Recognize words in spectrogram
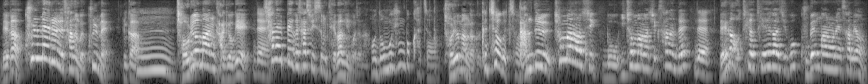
내가 꿀매를 사는 거예요. 꿀매. 그러니까 음. 저렴한 가격에 네. 샤넬백을 살 수 있으면 대박인 거잖아. 어, 너무 행복하죠. 저렴한 가격에. 그쵸 그쵸. 남들 천만 원씩 뭐 이천만 원씩 사는데 네. 내가 어떻게 어떻게 해가지고 900만 원에 사면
